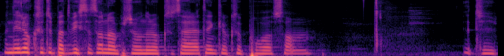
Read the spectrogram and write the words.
Men är det också typ att vissa sådana personer också så här, jag tänker också på som typ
